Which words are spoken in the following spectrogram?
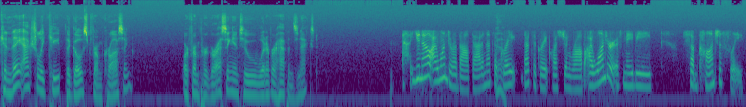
can they actually keep the ghost from crossing? Or from progressing into whatever happens next? You know, I wonder about that, and that's a Yeah. great that's a great question, Rob. I wonder if maybe subconsciously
